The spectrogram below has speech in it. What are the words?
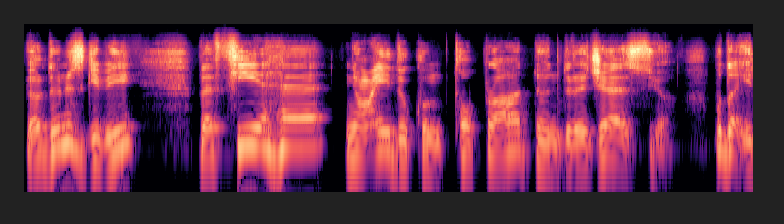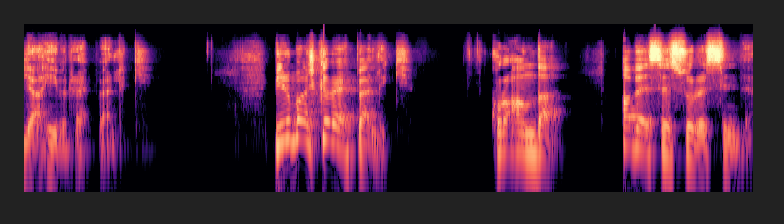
Gördüğünüz gibi ve fihe nu'idukum toprağa döndüreceğiz diyor. Bu da ilahi bir rehberlik. Bir başka rehberlik. Kur'an'da Abese suresinde.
